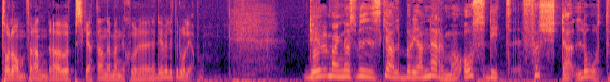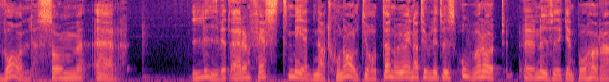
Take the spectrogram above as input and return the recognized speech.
tala om för andra och uppskatta andra människor. Eh, det är vi lite dåliga på. Du Magnus, vi ska börja närma oss ditt första låtval som är Livet är en fest med Nationalteatern och jag är naturligtvis oerhört eh, nyfiken på att höra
